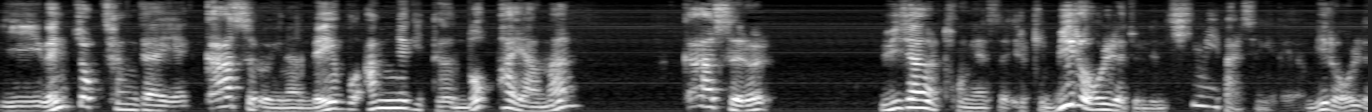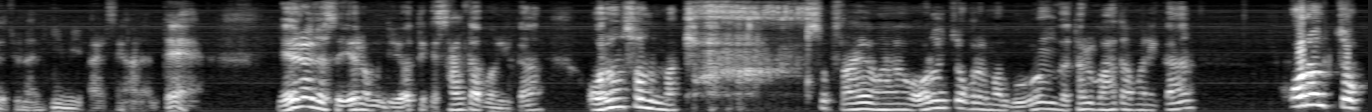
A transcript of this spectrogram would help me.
이 왼쪽 창자의 가스로 인한 내부 압력이 더 높아야만 가스를 위장을 통해서 이렇게 밀어 올려주는 힘이 발생이 돼요. 밀어 올려주는 힘이 발생하는데 예를 들어서 여러분들이 어떻게 살다 보니까 오른손은 막 계속 사용하고 오른쪽으로만 무거운 거 들고 하다 보니까 오른쪽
